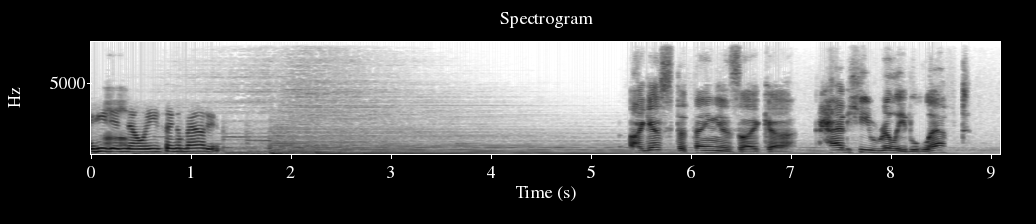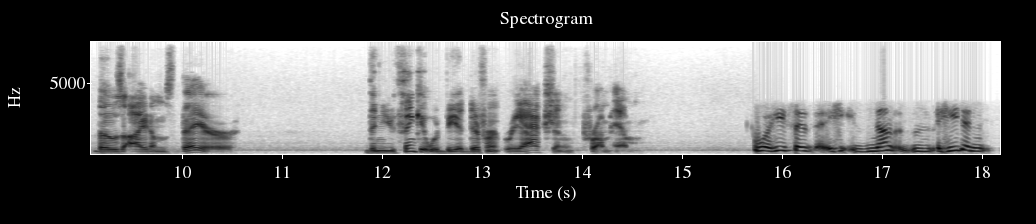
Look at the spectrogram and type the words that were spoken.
He didn't know anything about it. I guess the thing is like, uh, had he really left those items there, then you think it would be a different reaction from him. Well, he said he, none. He didn't.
